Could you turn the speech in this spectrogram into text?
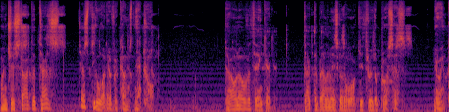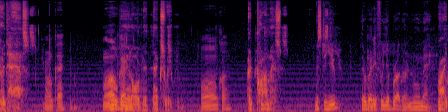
Once you start the test, just do whatever comes natural. Don't overthink it. Dr. Bellamy's gonna walk you through the process. You're in good hands. Okay. Well, We'll be in orbit next week. Okay. I promise. Mr. Yu, they're ready for your brother in room A. Right.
